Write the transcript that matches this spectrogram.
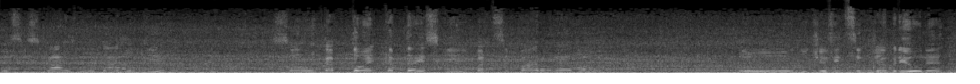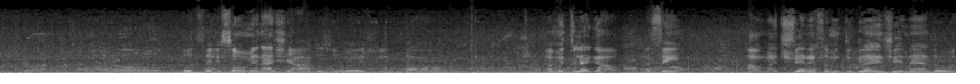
desses carros militares aqui são capitães, capitães que participaram né, do, do, do dia 25 de abril, né? Então, todos eles são homenageados hoje, então é muito legal. Assim, há uma diferença muito grande, né, do,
